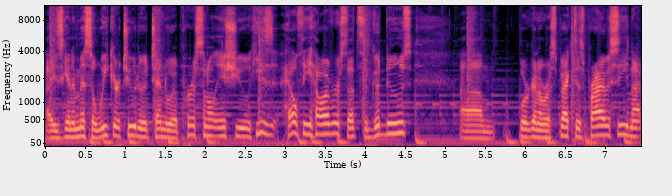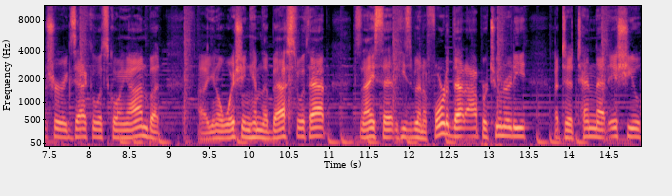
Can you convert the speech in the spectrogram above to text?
uh, he's going to miss a week or two to attend to a personal issue. He's healthy, however, so that's the good news. Um, we're going to respect his privacy. Not sure exactly what's going on, but uh, you know, wishing him the best with that. It's nice that he's been afforded that opportunity uh, to attend that issue.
